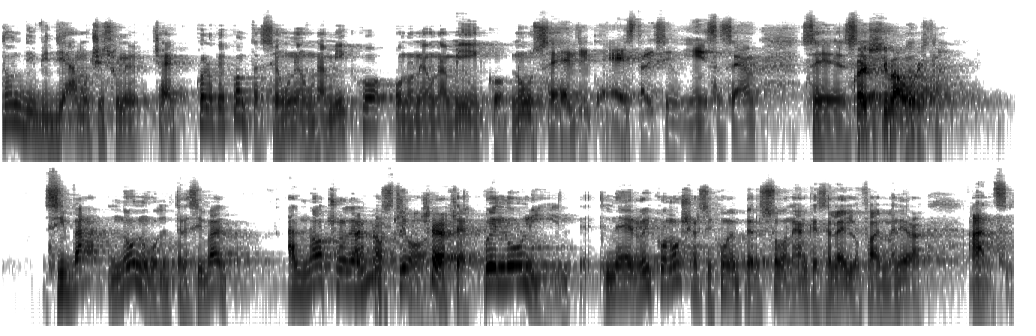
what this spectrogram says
non dividiamoci sulle... cioè quello che conta è se uno è un amico o non è un amico, non se è di destra, di sinistra, se, è- se, se- Quello si va oltre. si va non oltre, si va al nocciolo della Al nocciolo, questione, certo. cioè quello lì, nel riconoscersi come persone, anche se lei lo fa in maniera, anzi,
